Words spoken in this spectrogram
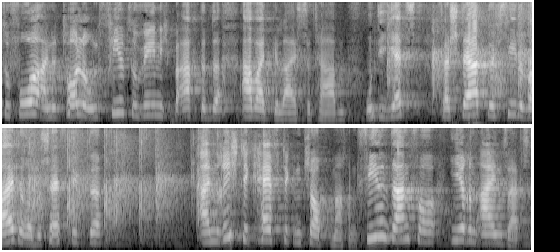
zuvor eine tolle und viel zu wenig beachtete Arbeit geleistet haben und die jetzt verstärkt durch viele weitere Beschäftigte einen richtig heftigen Job machen. Vielen Dank für Ihren Einsatz.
